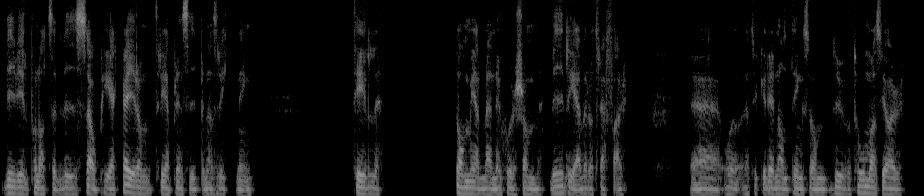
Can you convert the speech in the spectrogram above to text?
vi vill på något sätt visa och peka i de tre principernas riktning till de medmänniskor som vi lever och träffar. Eh, och jag tycker det är någonting som du och Thomas gör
